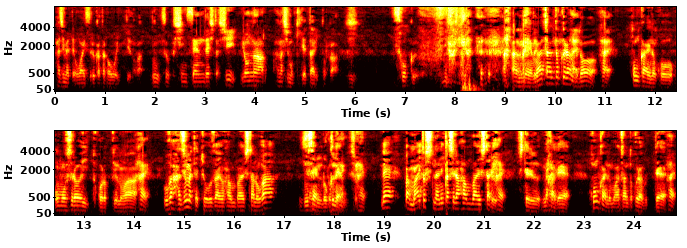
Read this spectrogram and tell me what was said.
初めてお会いする方が多いっていうのがうん、すごく新鮮でしたし、いろんな話も聞けたりとか、すごく、実りがあのね、マーチャントクラブのはい。今回のこう、面白いところっていうのは、はい。僕が初めて教材を販売したのが2006年でしょ。はい。で、まあ毎年何かしら販売したりはいしてる中で、今回のマーチャントクラブって、はい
